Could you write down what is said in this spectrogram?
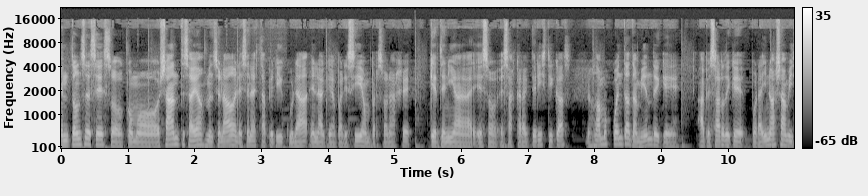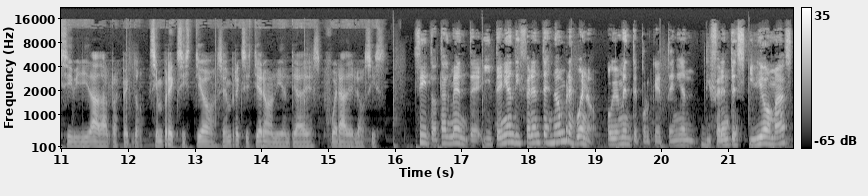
Entonces eso, como ya antes habíamos mencionado la escena de esta película en la que aparecía un personaje que tenía eso, esas características, nos damos cuenta también de que a pesar de que por ahí no haya visibilidad al respecto, siempre existió, siempre existieron identidades fuera de los cis. Sí, totalmente. Y tenían diferentes nombres, bueno, obviamente porque tenían diferentes idiomas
